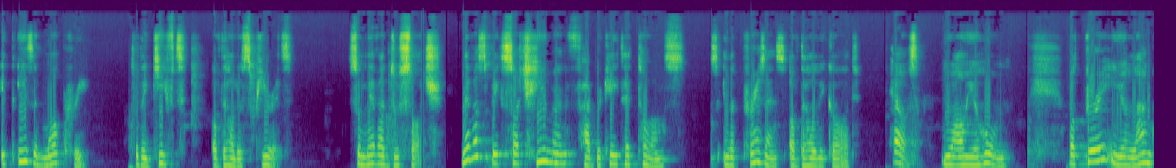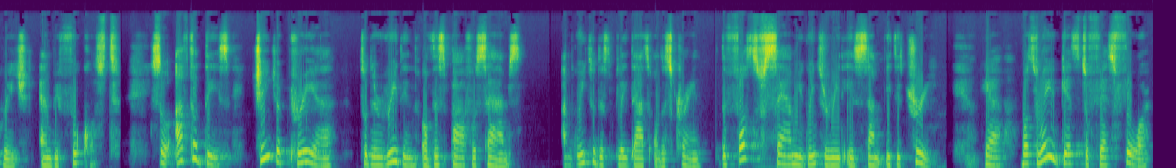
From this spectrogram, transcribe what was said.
It is a mockery to the gift of the Holy Spirit. So never do such. Never speak such human fabricated tongues in the presence of the Holy God. Else, you are on your own. But pray in your language and be focused. So after this, change your prayer to the reading of these powerful Psalms. I'm going to display that on the screen. The first Psalm you're going to read is Psalm 83. Yeah, but when you get to verse 4,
